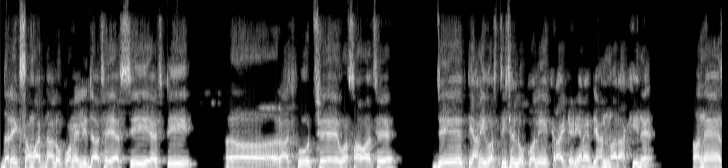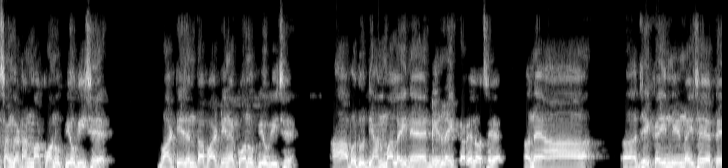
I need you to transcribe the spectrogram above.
દરેક સમાજના લોકોને લીધા છે. એસસી, એસટી રાજપૂત છે, વસાવા છે. જે ત્યાંની વસ્તી છે લોકો એ ક્રાઇટેરિયાને ધ્યાનમાં રાખીને અને સંગઠનમાં કોણ ઉપયોગી છે? ભારતીય જનતા પાર્ટીને કોણ ઉપયોગી છે? આ બધું ધ્યાનમાં લઈને નિર્ણય કરેલો છે અને આ જે કઈ નિર્ણય છે તે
